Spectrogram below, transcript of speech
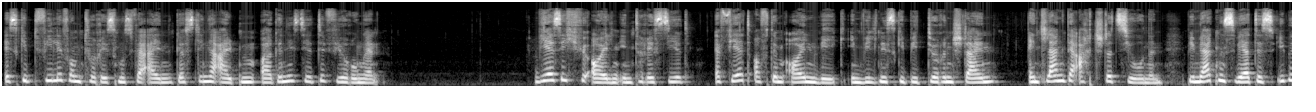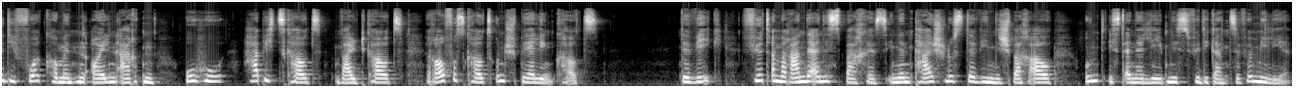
Es gibt viele vom Tourismusverein Göstlinger Alpen organisierte Führungen. Wer sich für Eulen interessiert, erfährt auf dem Eulenweg im Wildnisgebiet Dürrenstein entlang der acht Stationen Bemerkenswertes über die vorkommenden Eulenarten Uhu, Habichtskauz, Waldkauz, Raufuskauz und Sperlingkauz. Der Weg führt am Rande eines Baches in den Talschluss der Windischbachau und ist ein Erlebnis für die ganze Familie.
